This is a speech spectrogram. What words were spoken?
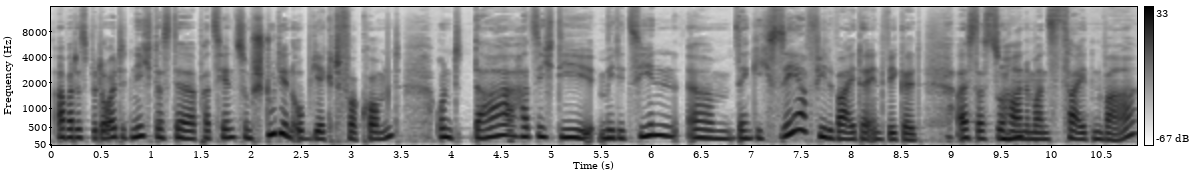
aber das bedeutet nicht, dass der Patient zum Studienobjekt verkommt. Und da hat sich die Medizin, ähm, denke ich, sehr viel weiterentwickelt, als das zu mhm. Hahnemanns Zeiten war.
